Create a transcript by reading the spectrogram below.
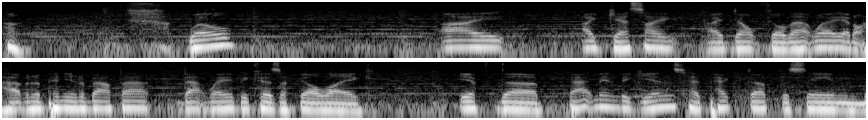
huh. Well, I I guess I I don't feel that way. I don't have an opinion about that that way because I feel like if the Batman Begins had picked up the same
